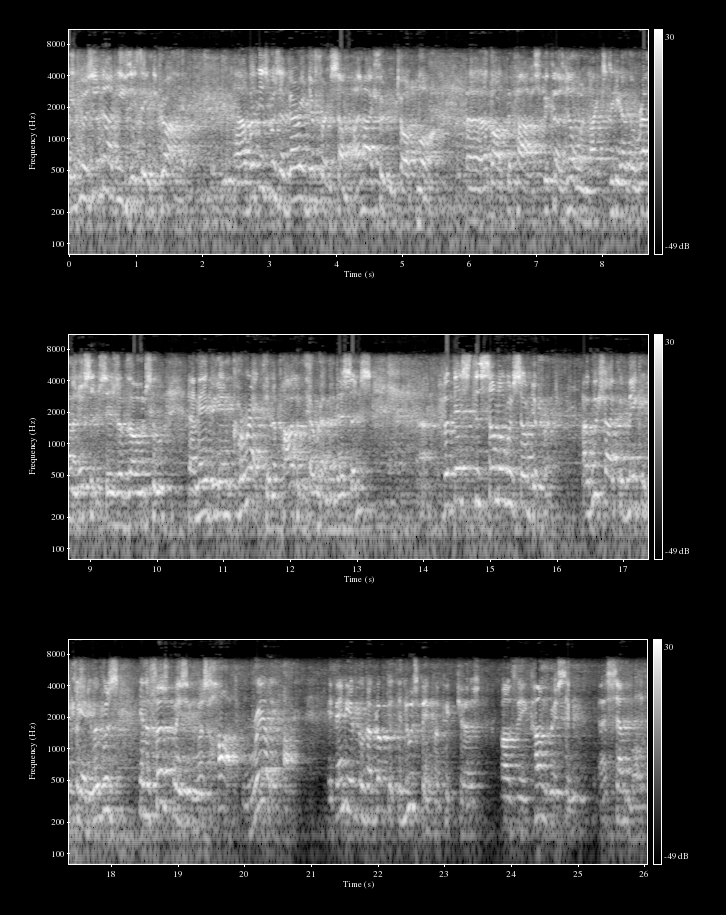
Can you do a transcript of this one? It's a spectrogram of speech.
It was not easy thing to drive. Uh, but this was a very different summer, and I shouldn't talk more uh, about the past because no one likes to hear the reminiscences of those who uh, may be incorrect in a part of their reminiscence. But this, the summer was so different. I wish I could make it clear to you. It was, in the first place, it was hot, really hot. If any of you have looked at the newspaper pictures of the Congress assembled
